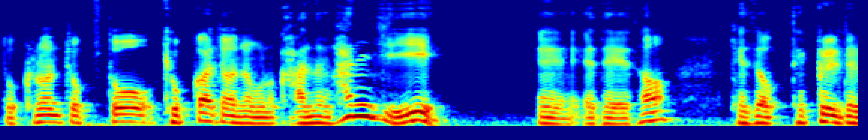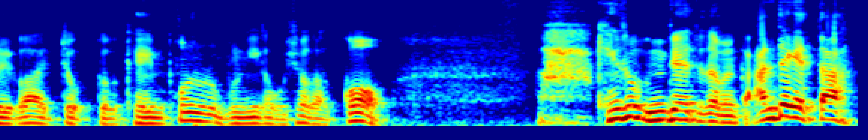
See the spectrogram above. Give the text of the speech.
또 그런 쪽도 교과 전형으로 가능한지에 대해서 계속 댓글들과 이쪽 그 개인 폰으로 문의가 오셔갖고 아, 계속 응대해 주다 보니까 안 되겠다.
